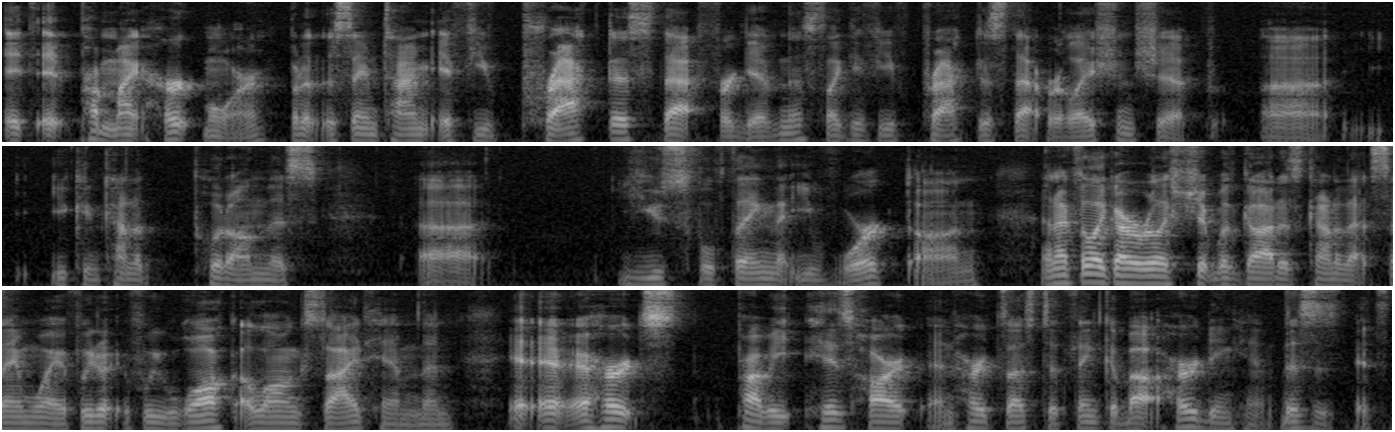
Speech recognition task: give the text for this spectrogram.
it, it might hurt more but at the same time if you practice that forgiveness like if you've practiced that relationship uh, you can kind of put on this uh, useful thing that you've worked on. And I feel like our relationship with God is kind of that same way. If we if we walk alongside Him, then it, it hurts probably His heart and hurts us to think about hurting Him. This is it's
